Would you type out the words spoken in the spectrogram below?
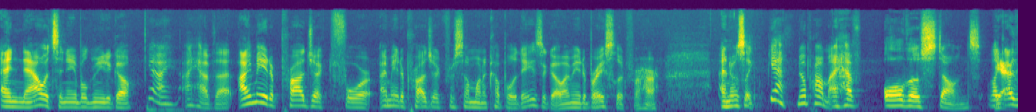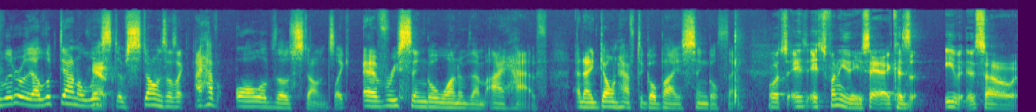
And now it's enabled me to go yeah I, I have that. I made a project for i made a project for someone a couple of days ago. I made a bracelet for her. And i was like yeah no problem. I have all those stones. Like Yeah. i literally i looked down a list Yep. of stones. I was like i have all of those stones. Like every single one of them i have. And i don't have to go buy a single thing. Well, it's it's, funny that you say that because even so,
